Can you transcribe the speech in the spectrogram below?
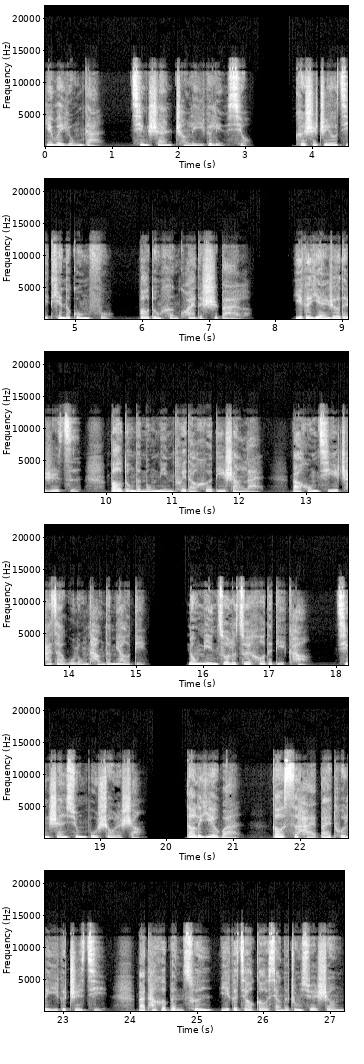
因为勇敢，庆山成了一个领袖。可是只有几天的功夫，暴动很快的失败了。一个炎热的日子，暴动的农民退到河堤上来，把红旗插在五龙堂的庙顶。农民做了最后的抵抗，庆山胸部受了伤。到了夜晚，高四海拜托了一个知己。把他和本村一个叫高翔的中学生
